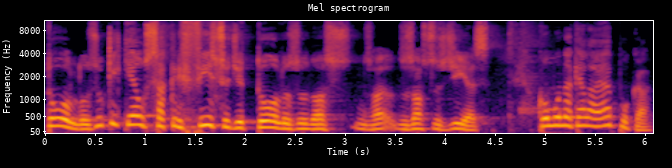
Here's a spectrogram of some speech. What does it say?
tolos. O que é o sacrifício de tolos dos nossos dias? Como naquela época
